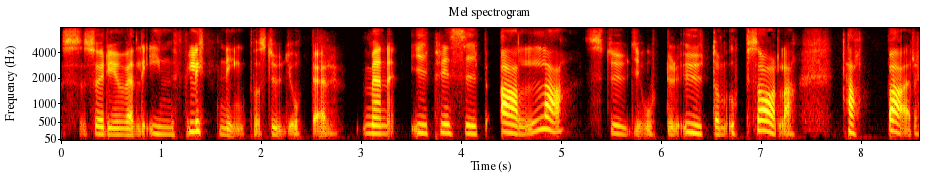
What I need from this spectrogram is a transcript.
så är det ju en väldig inflyttning på studieorter. Men i princip alla studieorter utom Uppsala tappar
